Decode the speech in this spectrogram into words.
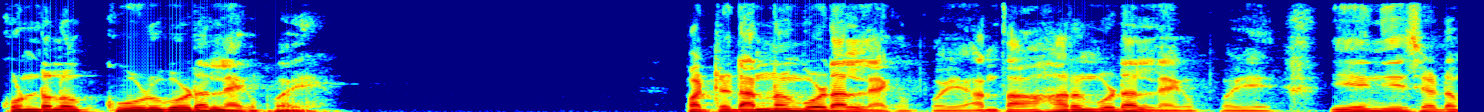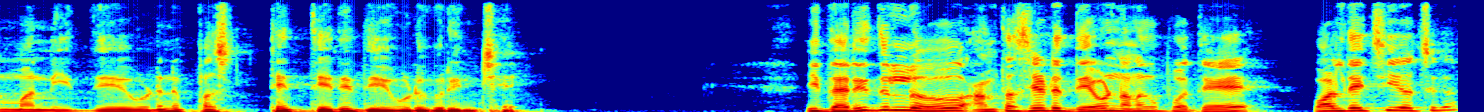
కుండలో కూడు కూడా లేకపోయాయి పట్టెడు అన్నం కూడా లేకపోయాయి అంత ఆహారం కూడా లేకపోయాయి ఏం చేశాడమ్మా? నీ దేవుడిని ఫస్ట్ ఎత్తేది దేవుడి గురించే. ఈ దరిద్రులు అంతసేటు దేవుడిని అనకపోతే వాళ్ళు తెచ్చి ఇవ్వచ్చుగా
